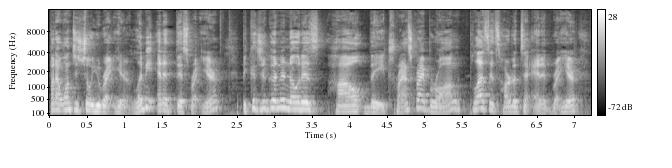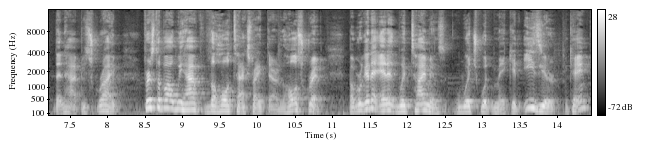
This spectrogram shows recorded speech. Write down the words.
but I want to show you right here. Let me edit this right here because you're going to notice how they transcribe wrong. Plus it's harder to edit right here than Happy Scribe. First of all, we have the whole text right there, the whole script, but we're going to edit with timings, which would make it easier. Okay.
